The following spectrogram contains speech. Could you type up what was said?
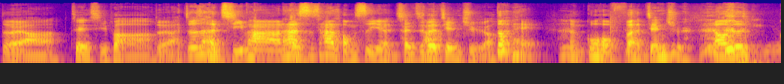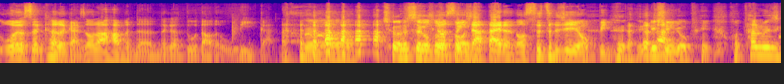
对啊，这很奇葩啊，对啊，就是很奇葩啊，他是他的同事也很奇葩，很值得检举啊，对，很过分，检举，然后是。我有深刻的感受到他们的那个督导的无力感，嗯、就是社工 就手下带的都是这些有病的，一群有病，他们是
